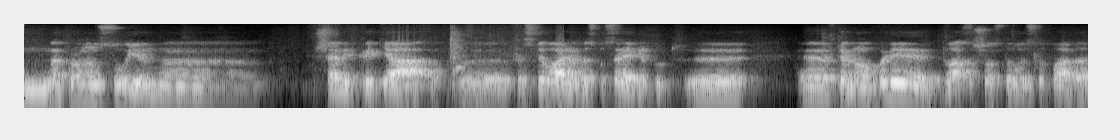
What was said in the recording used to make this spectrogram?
Ми проанонсуємо ще відкриття фестивалю безпосередньо тут в Тернополі. 26 листопада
